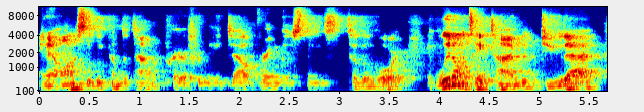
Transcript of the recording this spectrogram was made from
and it honestly becomes a time of prayer for me to help bring those things to the Lord. If we don't take time to do that,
